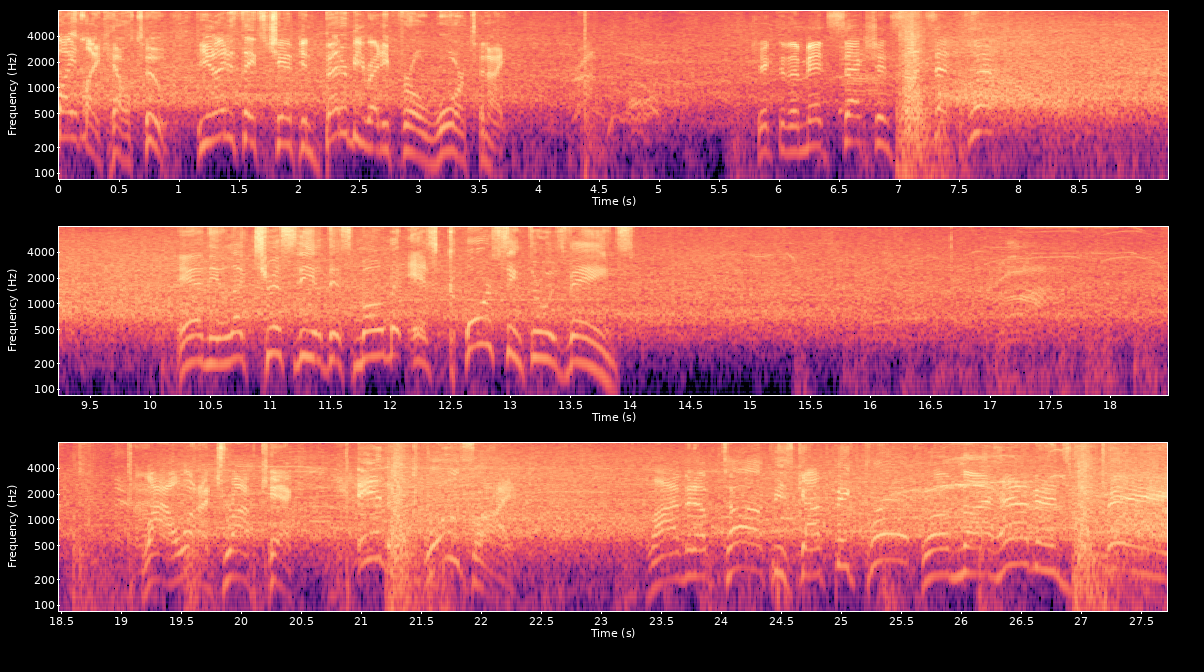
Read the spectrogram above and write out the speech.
fight like hell, too. The United States champion better be ready for a war tonight. Kick to the midsection, sunset flip. And the electricity of this moment is coursing through his veins. Wow, what a drop kick. And a clothesline. Climbing up top, he's got big plans. From the heavens, big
